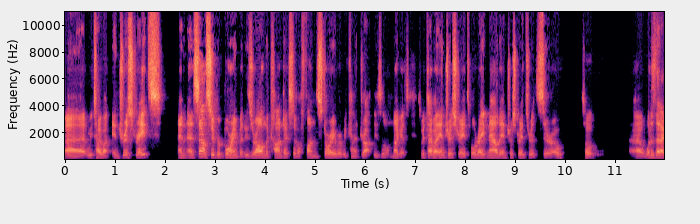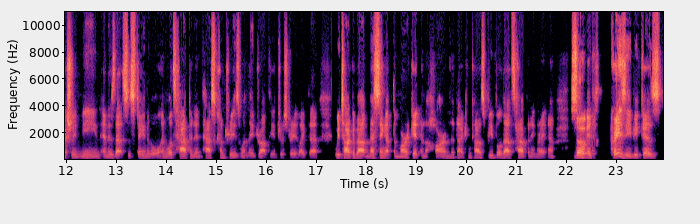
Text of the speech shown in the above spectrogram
Uh, we talk about interest rates and, and, it sounds super boring, but these are all in the context of a fun story where we kind of drop these little nuggets. So we talk about interest rates. Well, right now the interest rates are at zero. So uh, what does that actually mean? And is that sustainable? And what's happened in past countries when they drop the interest rate like that? We talk about messing up the market and the harm that that can cause people. That's happening right now. So mm-hmm. it's crazy because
